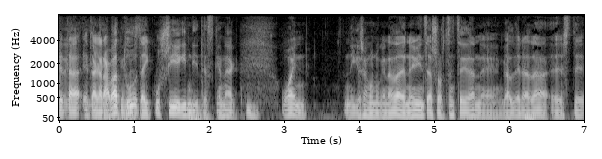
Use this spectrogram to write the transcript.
eta eta grabatu eta ikusi egin ditezkenak. Mm. Oain, nik esango nukena da, nebintza sortzen zaidan e, galdera da, este,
